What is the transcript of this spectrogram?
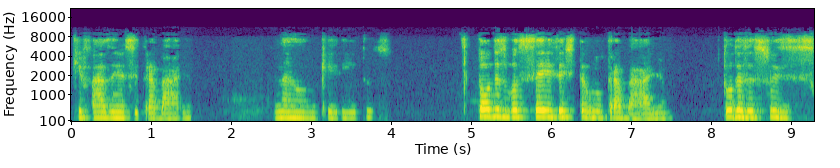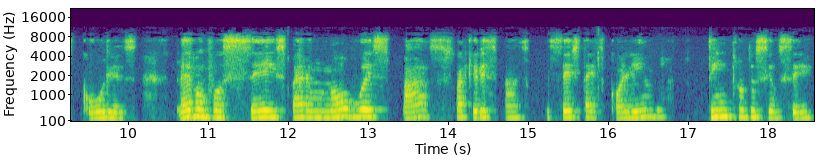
que fazem esse trabalho. Não, queridos. Todos vocês estão no trabalho. Todas as suas escolhas levam vocês para um novo espaço, aquele espaço que você está escolhendo dentro do seu ser.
